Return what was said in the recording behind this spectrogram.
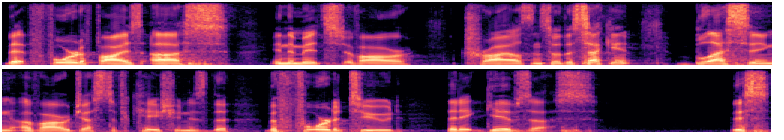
that fortifies us in the midst of our trials. And so the second blessing of our justification is the, the fortitude that it gives us. This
